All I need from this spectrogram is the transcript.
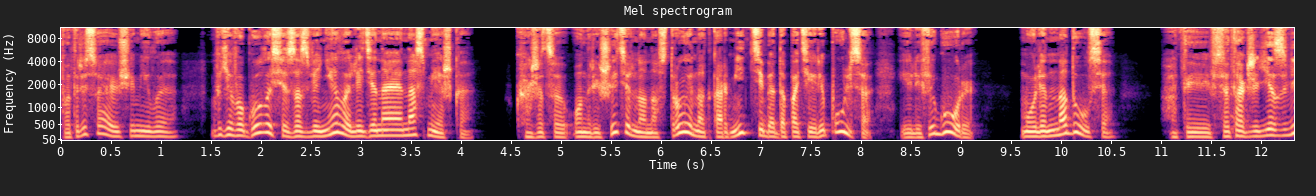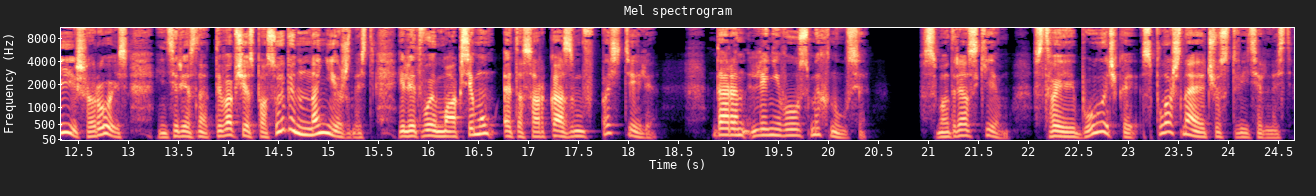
«Потрясающе, милая». В его голосе зазвенела ледяная насмешка. «Кажется, он решительно настроен откормить тебя до потери пульса или фигуры». Мулин надулся. «А ты все так же язвишь, Ройс. Интересно, ты вообще способен на нежность? Или твой максимум — это сарказм в постели?» Даррен лениво усмехнулся. Смотря с кем. С твоей булочкой сплошная чувствительность,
